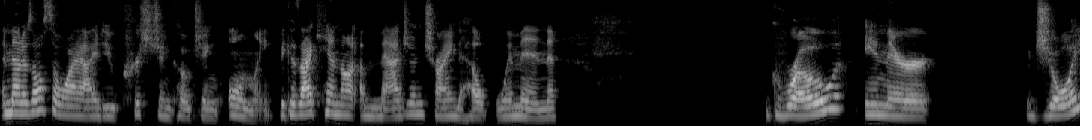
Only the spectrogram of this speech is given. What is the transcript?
And that is also why I do Christian coaching only, because I cannot imagine trying to help women grow in their joy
